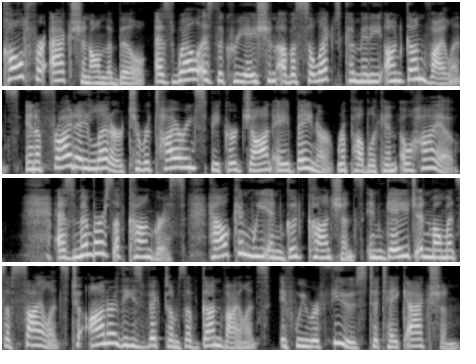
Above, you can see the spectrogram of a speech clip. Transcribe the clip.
called for action on the bill as well as the creation of a select committee on gun violence in a Friday letter to retiring Speaker John A. Boehner, Republican, Ohio. As members of Congress, how can we in good conscience engage in moments of silence to honor these victims of gun violence if we refuse to take action?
